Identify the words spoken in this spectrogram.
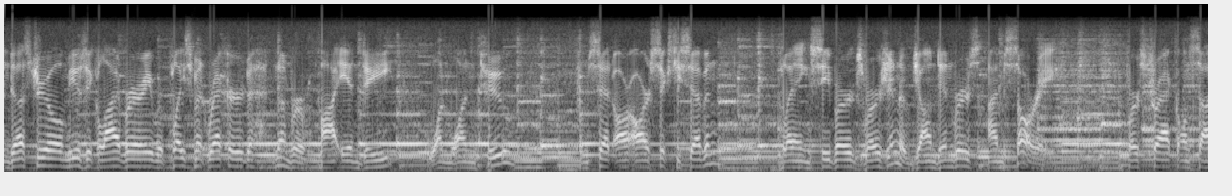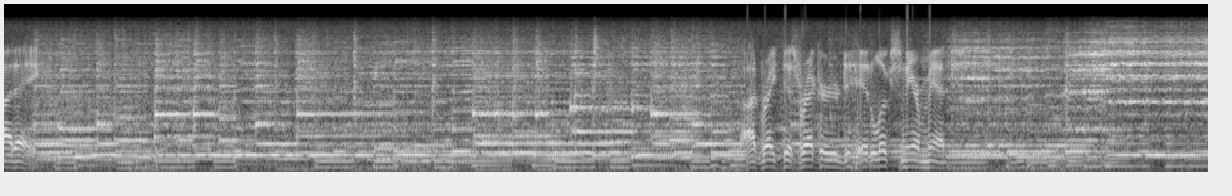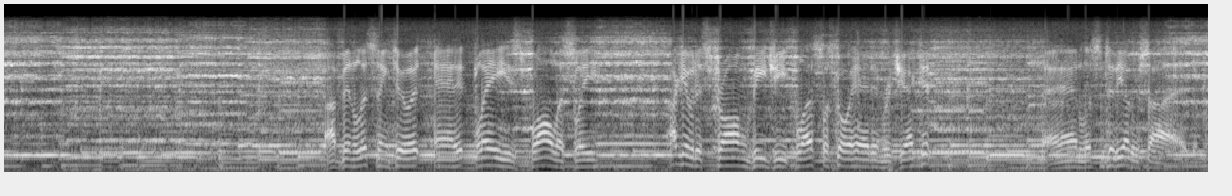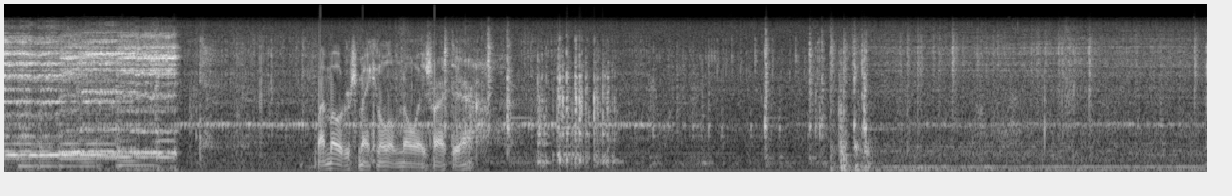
Industrial Music Library replacement record number IND 112 from set RR67 playing Seeburg's version of John Denver's I'm Sorry first track on side A. I'd rate this record, it looks near mint. I've been listening to it and it plays flawlessly. I give it a strong VG plus. Let's go ahead and reject it and listen to the other side. My motor's making a little noise right there.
